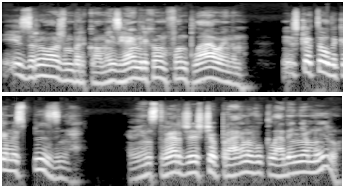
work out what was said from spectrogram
і з Рожмберком, і з Генріхом фон Плауеном, і з католиками з Пільзня. Він стверджує, що прагнув укладення миру,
